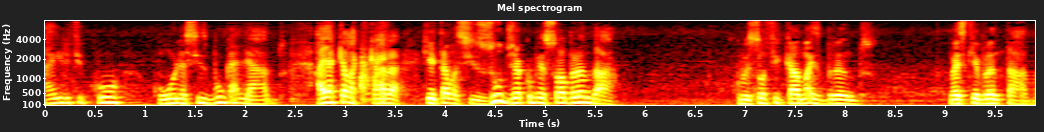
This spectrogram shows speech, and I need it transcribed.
Aí ele ficou com o olho assim esbugalhado. Aí aquela cara que estava sisudo já começou a abrandar. Começou a ficar mais brando, mais quebrantado.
